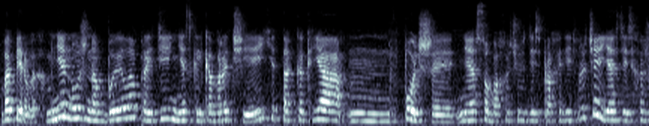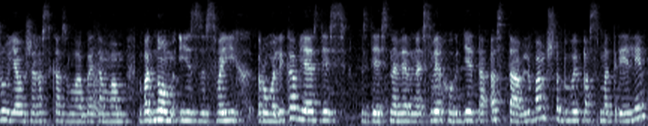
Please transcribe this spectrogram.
Во-первых, мне нужно было пройти несколько врачей, так как я в Польше не особо хочу здесь проходить врачей, я здесь хожу, я уже рассказывала об этом вам в одном из своих роликов, я здесь, здесь, наверное, сверху где-то оставлю вам, чтобы вы посмотрели.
